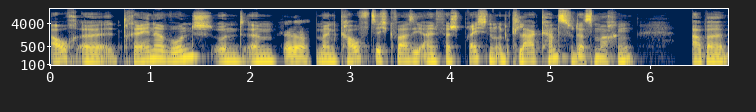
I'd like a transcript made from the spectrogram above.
Auch äh, Trainerwunsch und ähm, Genau. man kauft sich quasi ein Versprechen und klar kannst du das machen, aber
